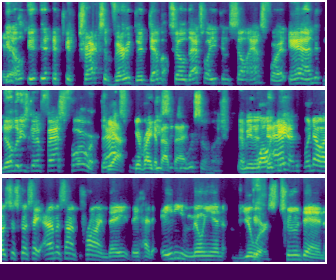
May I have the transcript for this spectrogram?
it you is. know, it, it, it tracks a very good demo. So that's why you can sell ads for it, and nobody's going to fast forward. That's yeah, you're right about that. So much. I mean, well, and, and, well, no, I was just going to say Amazon Prime. They they had 80 million viewers tuned in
